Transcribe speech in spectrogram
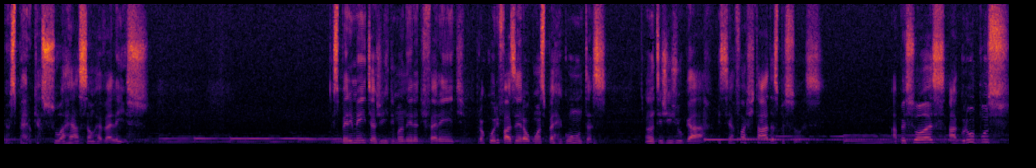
Eu espero que a sua reação revele isso. Experimente agir de maneira diferente. Procure fazer algumas perguntas antes de julgar e se afastar das pessoas. Há pessoas, há grupos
